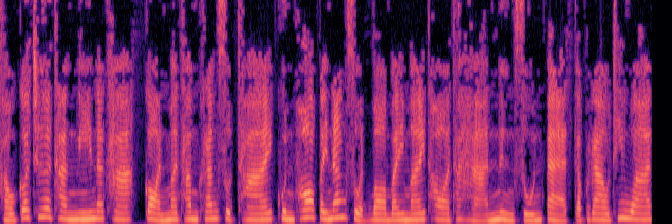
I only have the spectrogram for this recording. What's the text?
เขาก็เชื่อทางนี้นะคะ ก่อนมาทำครั้งสุดท้าย คุณพ่อไปนั่งสวดบอใบไม้ทอทหาร 108 กับเราที่วัด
